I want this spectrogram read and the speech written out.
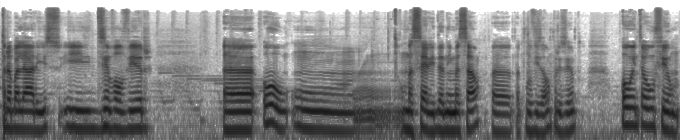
trabalhar isso e desenvolver uh, ou um, uma série de animação para, para televisão, por exemplo, ou então um filme.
